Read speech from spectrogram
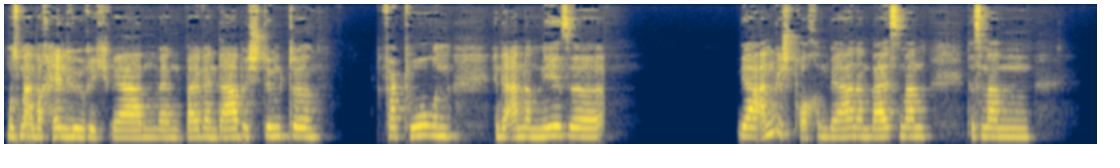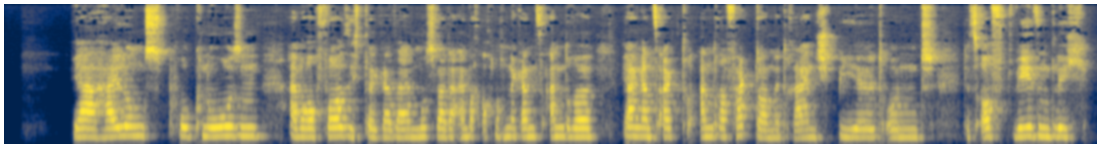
muss man einfach hellhörig werden, wenn, weil wenn da bestimmte Faktoren in der Anamnese ja angesprochen werden, dann weiß man, dass man ja, Heilungsprognosen einfach auch vorsichtiger sein muss, weil da einfach auch noch eine ganz andere, ja, ein ganz anderer Faktor mit reinspielt und das oft wesentlich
